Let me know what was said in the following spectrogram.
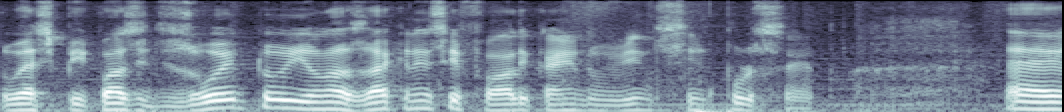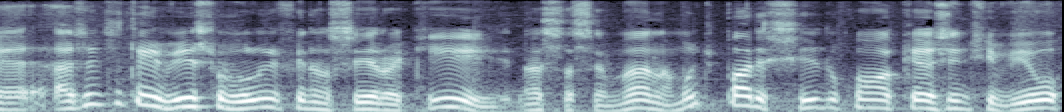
o SP quase 18% e o Nasdaq nem se fale caindo 25%. É, a gente tem visto o volume financeiro aqui nessa semana muito parecido com o que a gente viu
